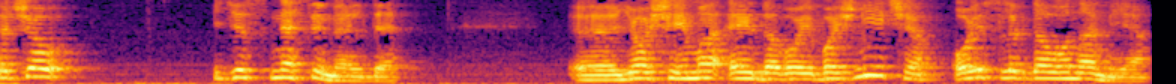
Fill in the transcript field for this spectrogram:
tačiau jis nesimeldė. E, jo šeima eidavo į bažnyčią, o jis likdavo namie.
